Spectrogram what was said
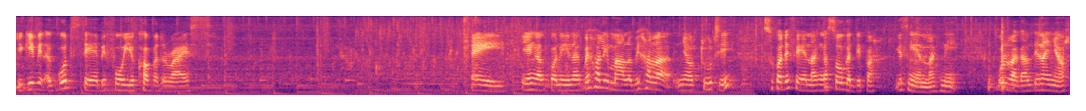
you give it a good stir before you cover the rice. Hey yëngal ko nii nag ba xoli maalo bi xala ñor tuuti. Su ko defee nag nga soog a dippa. Gis ngeen nag nii. Bul ragal dina ñor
